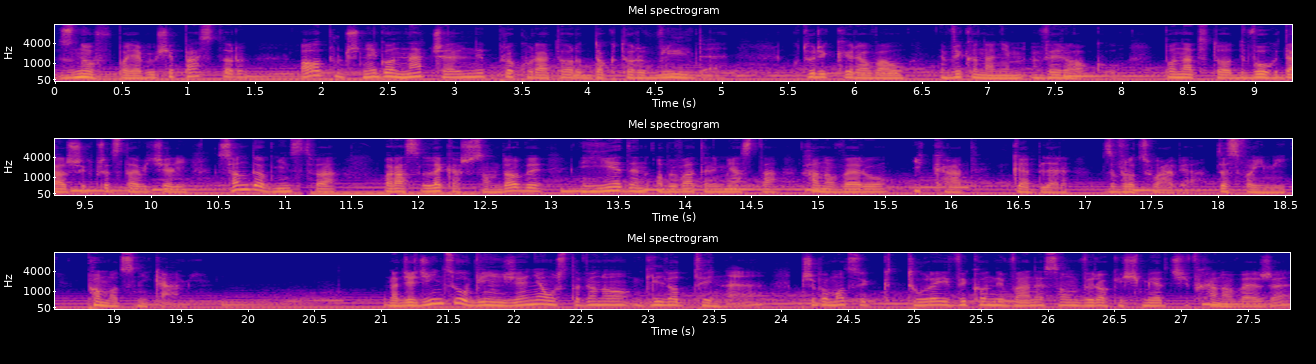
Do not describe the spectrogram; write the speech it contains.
Znów pojawił się pastor, a oprócz niego naczelny prokurator dr Wilde, który kierował wykonaniem wyroku. Ponadto dwóch dalszych przedstawicieli sądownictwa oraz lekarz sądowy, jeden obywatel miasta Hanoweru i Kat Gebler z Wrocławia ze swoimi pomocnikami. Na dziedzińcu więzienia ustawiono gilotynę, przy pomocy której wykonywane są wyroki śmierci w Hanowerze,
